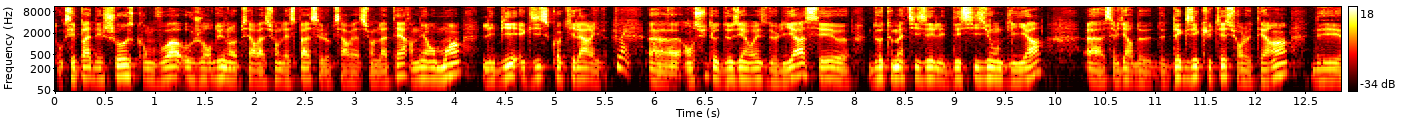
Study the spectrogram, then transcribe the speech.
Donc, ce pas des choses qu'on voit aujourd'hui dans l'observation de l'espace et l'observation de la Terre. Néanmoins, les biais existent quoi qu'il arrive. ensuite, le deuxième risque de l'IA, c'est d'automatiser les décisions de l'IA, ça veut dire d'exécuter de, sur le terrain des,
